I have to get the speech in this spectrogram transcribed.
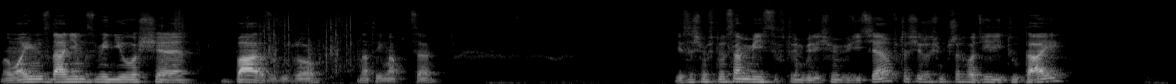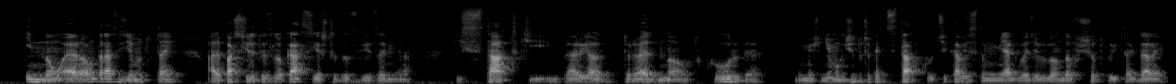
No moim zdaniem zmieniło się bardzo dużo na tej mapce. Jesteśmy w tym samym miejscu, w którym byliśmy, widzicie? Wcześniej żeśmy przechodzili tutaj inną erą, teraz idziemy tutaj, ale patrzcie ile to jest lokacji jeszcze do zwiedzenia. Jakieś statki, Imperial Dreadnought, kurde. Nie, nie mogę się doczekać statku. Ciekawy jestem jak będzie wyglądał w środku i tak dalej.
